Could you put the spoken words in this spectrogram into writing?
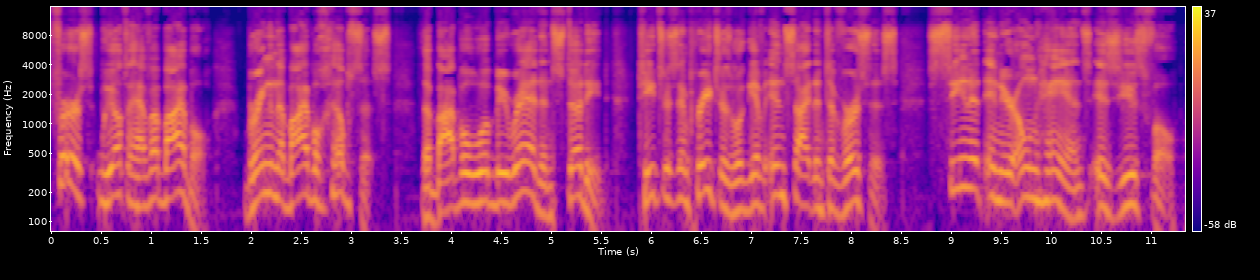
First, we ought to have a Bible. Bringing the Bible helps us. The Bible will be read and studied. Teachers and preachers will give insight into verses. Seeing it in your own hands is useful.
